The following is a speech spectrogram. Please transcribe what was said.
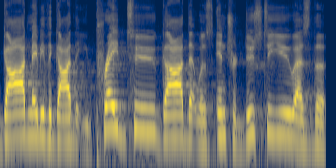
God, maybe the God that you prayed to, God that was introduced to you as the,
